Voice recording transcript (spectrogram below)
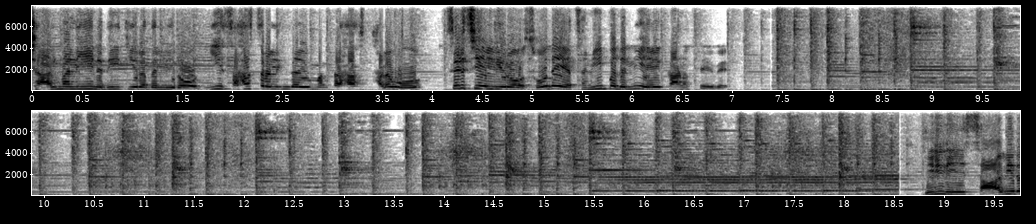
ಶಾಲ್ಮಲಿ ನದಿ ತೀರದಲ್ಲಿರೋ ಈ ಸಹಸ್ರಲಿಂಗ ಎಂಬಂತಹ ಸ್ಥಳವು ಸಿರಿಸಿಯಲ್ಲಿರೋ ಸೋದೆಯ ಸಮೀಪದಲ್ಲಿಯೇ ಕಾಣುತ್ತೇವೆ. ಇಲ್ಲಿ ಸಾವಿರ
